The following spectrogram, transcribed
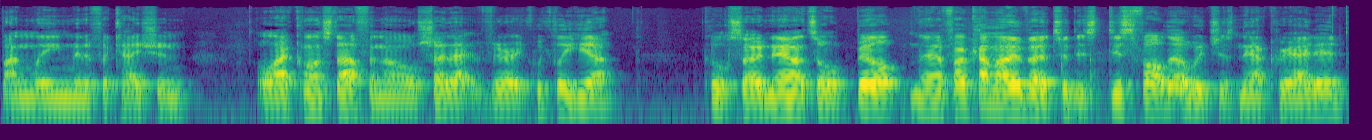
bundling, minification, all that kind of stuff. And I'll show that very quickly here. Cool, so now it's all built. Now if I come over to this dist folder, which is now created,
